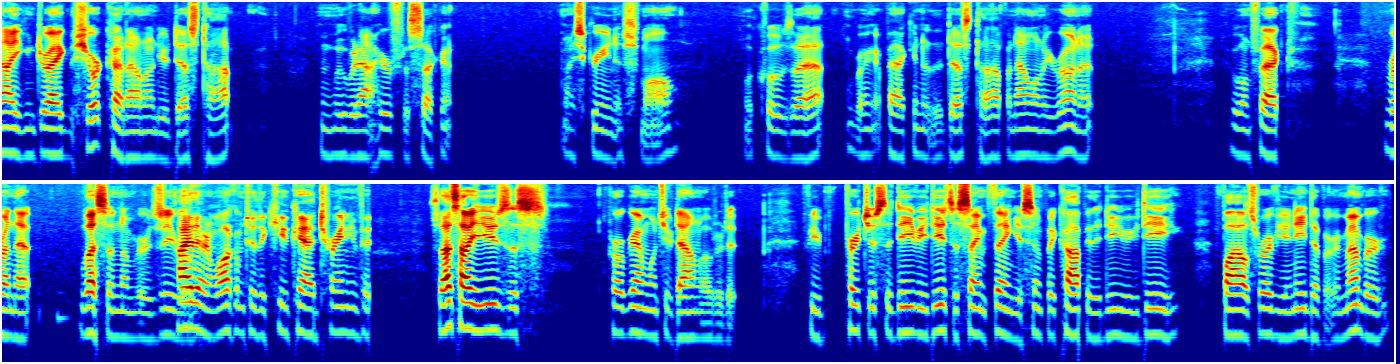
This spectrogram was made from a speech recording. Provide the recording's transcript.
Now you can drag the shortcut out on your desktop and move it out here for a second. My screen is small. We'll close that, bring it back into the desktop, and now when we run it, we'll in fact run that lesson number zero. Hi there and welcome to the QCAD training video. So that's how you use this program once you've downloaded it. If you purchase the DVD, it's the same thing. You simply copy the DVD files wherever you need them. But remember,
